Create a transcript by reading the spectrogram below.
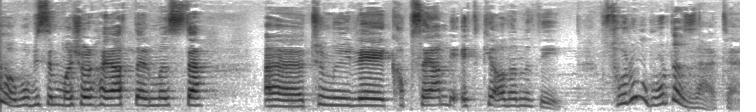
ama bu bizim majör hayatlarımızda e, tümüyle kapsayan bir etki alanı değil. Sorun burada zaten.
